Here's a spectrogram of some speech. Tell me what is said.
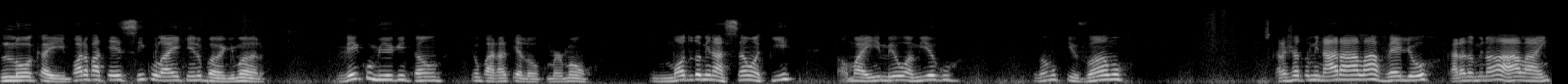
louca aí. Bora bater 5 likes aí no bang, mano. Vem comigo então, que o barato é louco, meu irmão. Modo dominação aqui. Calma aí, meu amigo. Vamos que vamos. Os caras já dominaram a lá, velho. O cara dominou a A lá, hein.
